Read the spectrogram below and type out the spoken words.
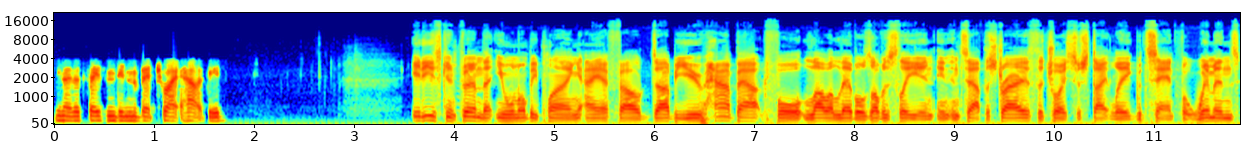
you know the season didn't eventuate how it did. It is confirmed that you will not be playing AFLW. How about for lower levels? Obviously, in, in, in South Australia, it's the choice of State League with SANFL Women's.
